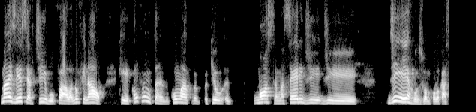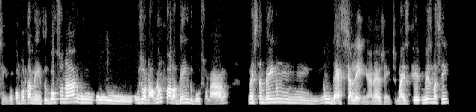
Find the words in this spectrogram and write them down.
mas esse artigo fala no final que, confrontando com a. que mostra uma série de, de, de, erros, vamos colocar assim, no comportamento do Bolsonaro. O, o, o jornal não fala bem do Bolsonaro, mas também não, não desce a lenha, né, gente? Mas mesmo assim,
